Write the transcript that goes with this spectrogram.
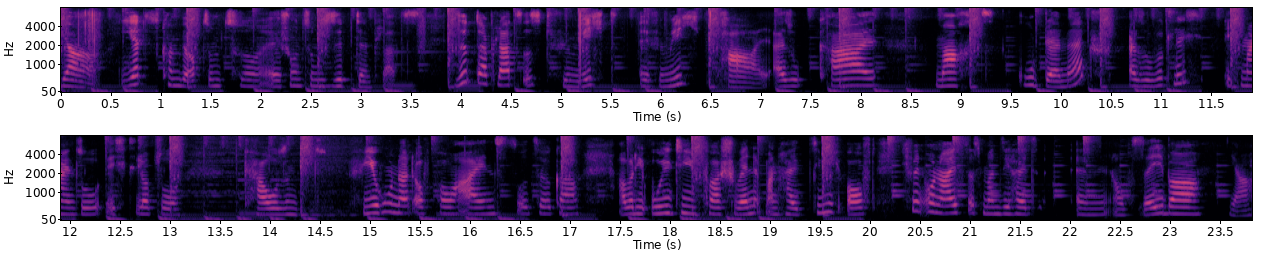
Ja, jetzt kommen wir auch zum, zu, äh, schon zum siebten Platz. Siebter Platz ist für mich, äh, für mich Karl. Also Karl macht gut Damage, also wirklich ich meine so, ich glaube so 1400 auf Power 1 so circa. Aber die Ulti verschwendet man halt ziemlich oft. Ich finde nur nice, dass man sie halt ähm, auch selber, ja,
